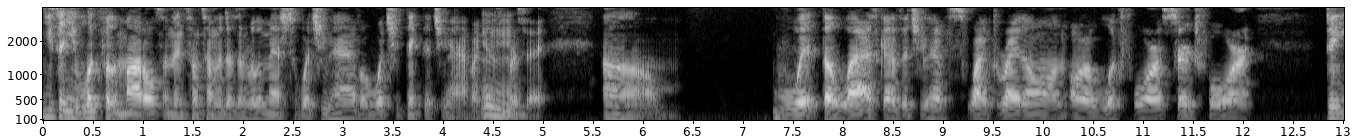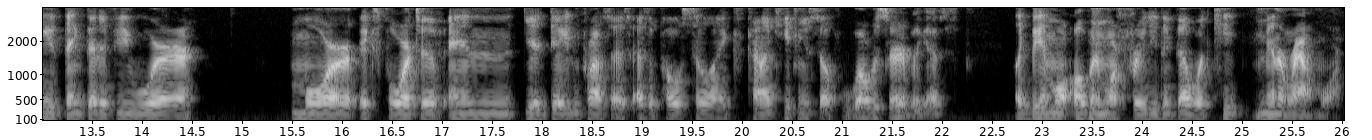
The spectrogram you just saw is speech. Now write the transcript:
You said you look for the models, and then sometimes it doesn't really match to what you have or what you think that you have. I guess per Mhm. se. Um, with the last guys that you have swiped right on or looked for, searched for, do you think that if you were more explorative in your dating process as opposed to like kind of keeping yourself well reserved, I guess? Like being more open and more free, do you think that would keep men around more?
